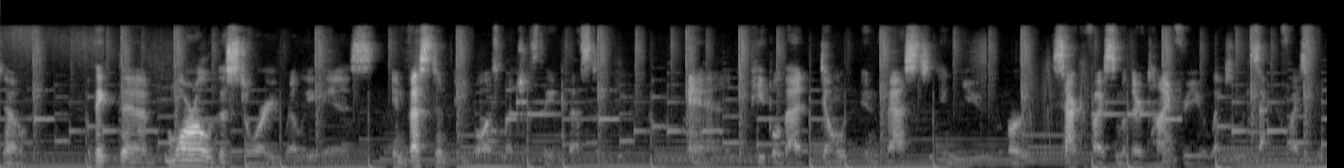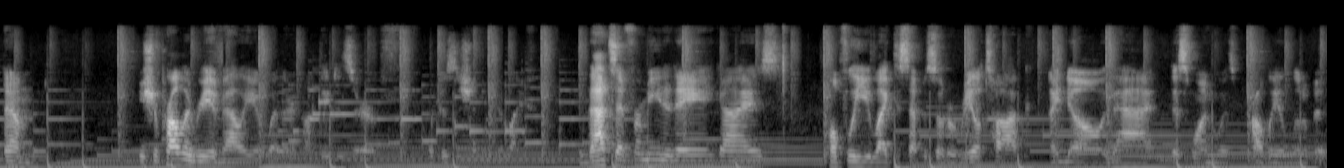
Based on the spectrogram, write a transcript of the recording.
So I think the moral of the story really is invest in people as much as they invest in you. And people that don't invest in you or sacrifice some of their time for you like you would sacrifice for them, you should probably reevaluate whether or not they deserve a position in your life. That's it for me today, guys. Hopefully you liked this episode of Real Talk. I know that this one was probably a little bit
